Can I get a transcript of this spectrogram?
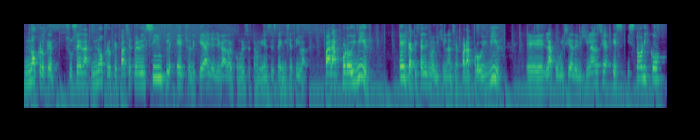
No creo que suceda, no creo que pase, pero el simple hecho de que haya llegado al Congreso estadounidense esta iniciativa para prohibir el capitalismo de vigilancia, para prohibir eh, la publicidad de vigilancia, es histórico,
